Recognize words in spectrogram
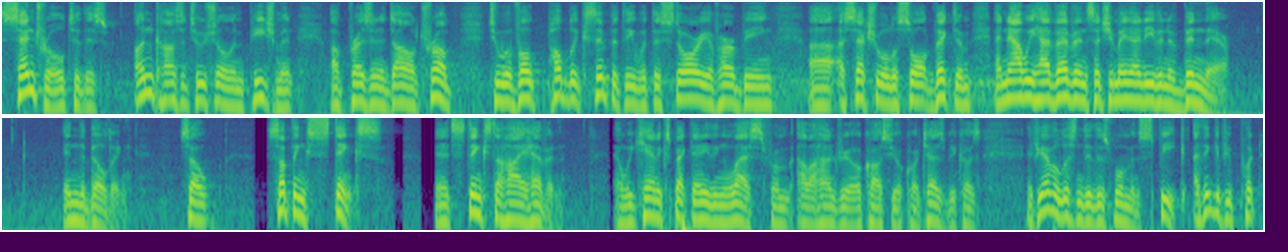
central to this unconstitutional impeachment of President Donald Trump to evoke public sympathy with the story of her being uh, a sexual assault victim. And now we have evidence that she may not even have been there in the building. So something stinks, and it stinks to high heaven. And we can't expect anything less from Alejandria Ocasio Cortez because if you ever listen to this woman speak, I think if you put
